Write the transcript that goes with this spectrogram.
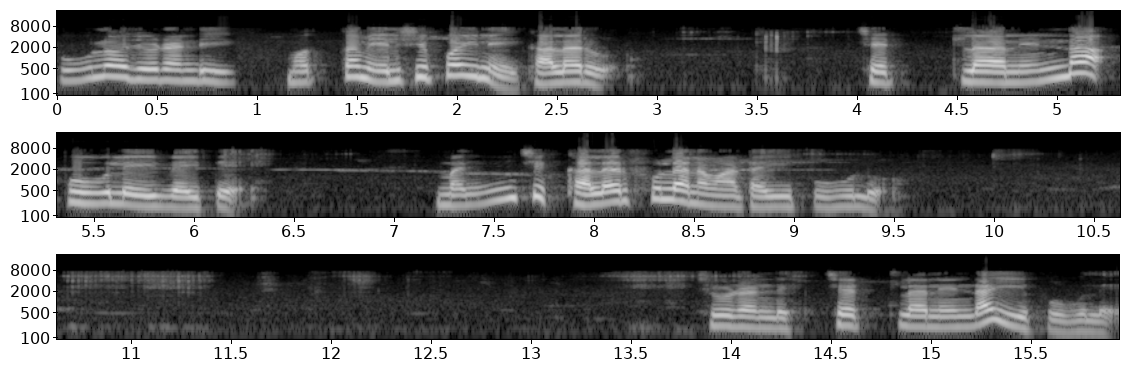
పువ్వులో చూడండి మొత్తం ఎలిసిపోయినాయి కలరు చెట్ల నిండా పువ్వులే ఇవి అయితే మంచి కలర్ఫుల్ అన్నమాట ఈ పువ్వులు. చూడండి చెట్ల నిండా ఈ పువ్వులే.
